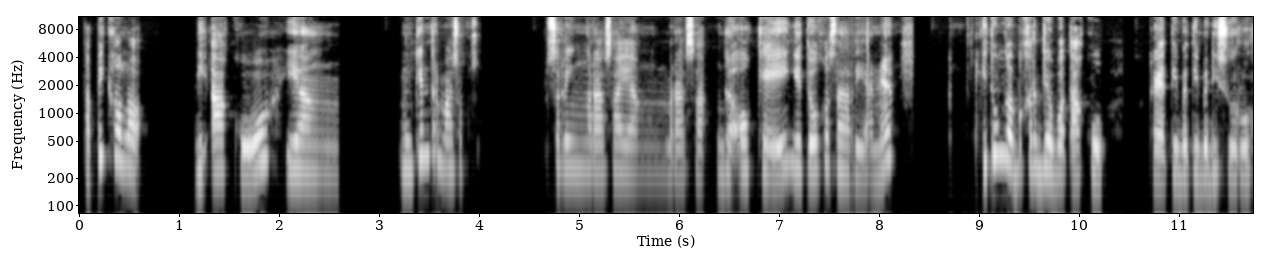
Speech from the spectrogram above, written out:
Tapi kalau di aku yang mungkin termasuk sering ngerasa yang merasa nggak oke gitu kesehariannya itu nggak bekerja buat aku kayak tiba-tiba disuruh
